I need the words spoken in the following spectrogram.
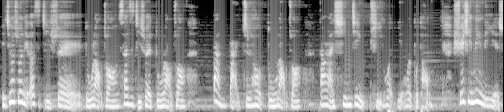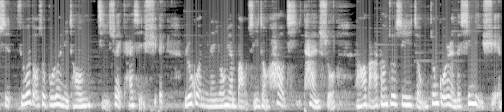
也就是说，你二十几岁读老庄，三十几岁读老庄，半百之后读老庄，当然心境体会也会不同。学习命理也是，紫微斗数，不论你从几岁开始学，如果你能永远保持一种好奇探索，然后把它当做是一种中国人的心理学，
